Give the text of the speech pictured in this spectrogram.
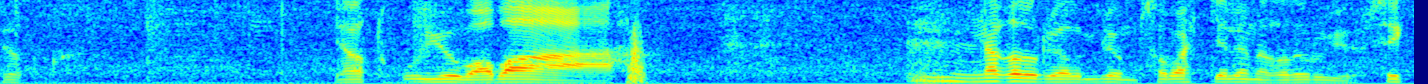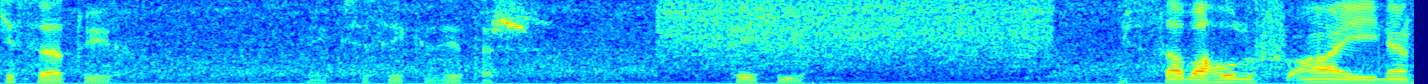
Çık. Yat uyu baba. Ne kadar uyuyalım biliyor musun? Sabah gelene kadar uyu. 8 saat uyu. Eksi 8 yeter. Space uyu. Sabah olur. Aynen.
